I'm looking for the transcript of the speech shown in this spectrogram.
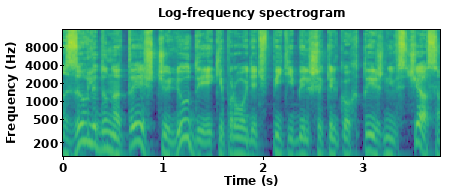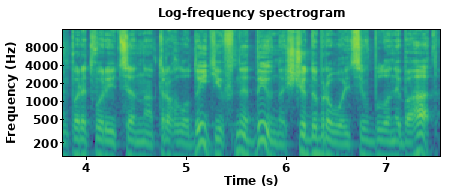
З огляду на те, що люди, які проводять в піті більше кількох тижнів з часом перетворюються на троглодитів, не дивно, що добровольців було небагато.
